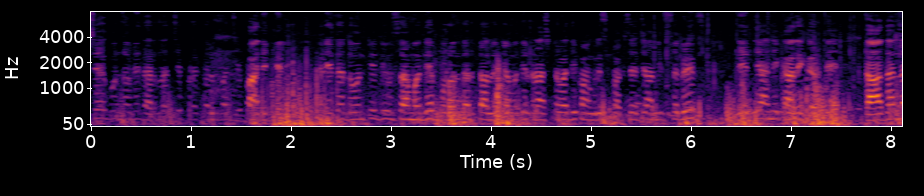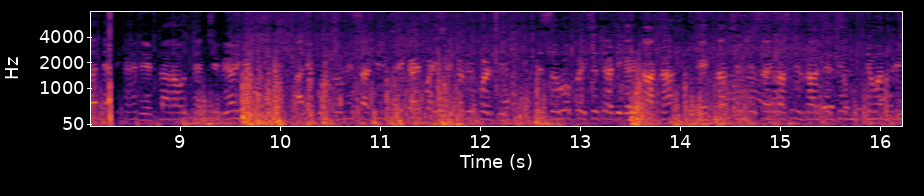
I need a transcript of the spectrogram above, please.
अक्षय गुंजवणी धरणाची प्रकल्पाची पाहणी केली. आणि येत्या दोन तीन दिवसामध्ये पुरंदर तालुक्यामधील राष्ट्रवादी काँग्रेस पक्षाचे आम्ही सगळेच नेते आणि कार्यकर्ते दादांना त्या ठिकाणी भेटणार आहोत त्यांची वेळ घेऊ आणि गुंतवणुकीसाठी जे काही पैसे कमी पडतील ते सर्व पैसे त्या ठिकाणी टाका. एकनाथ शिंदे साहेब असतील राज्याचे मुख्यमंत्री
